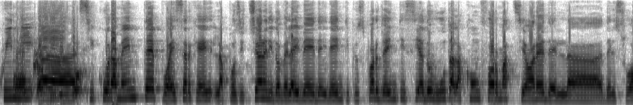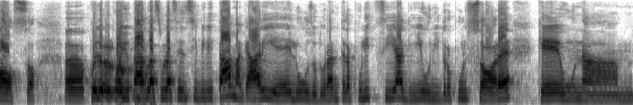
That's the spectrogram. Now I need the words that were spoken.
Quindi eh, sicuramente può essere che la posizione di dove lei vede i denti più sporgenti sia dovuta alla conformazione del, del suo osso. Eh, quello che può Certo. aiutarla sulla sensibilità magari è l'uso durante la pulizia di un idropulsore che è una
